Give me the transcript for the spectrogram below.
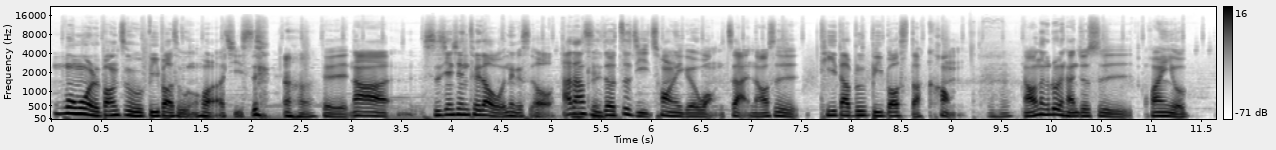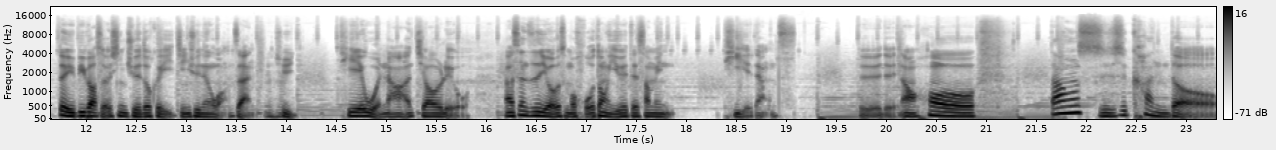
默默的帮助 B-Box 文化了，其实，嗯哼，对对。那时间先推到我那个时候，他当时就自己创了一个网站，然后是 twbbox.com，嗯，然后那个论坛就是欢迎有对于 B-Box 有兴趣的都可以进去那个网站去贴文啊交流，然后甚至有什么活动也会在上面贴这样子，对对对。然后当时是看到。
